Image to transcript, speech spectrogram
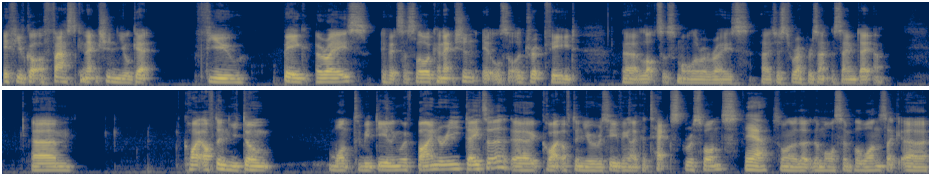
if you've got a fast connection, you'll get few big arrays. If it's a slower connection, it will sort of drip feed uh, lots of smaller arrays uh, just to represent the same data. Um, quite often, you don't want to be dealing with binary data. Uh, quite often you're receiving like a text response. Yeah. It's one of the, the more simple ones. Like, uh,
